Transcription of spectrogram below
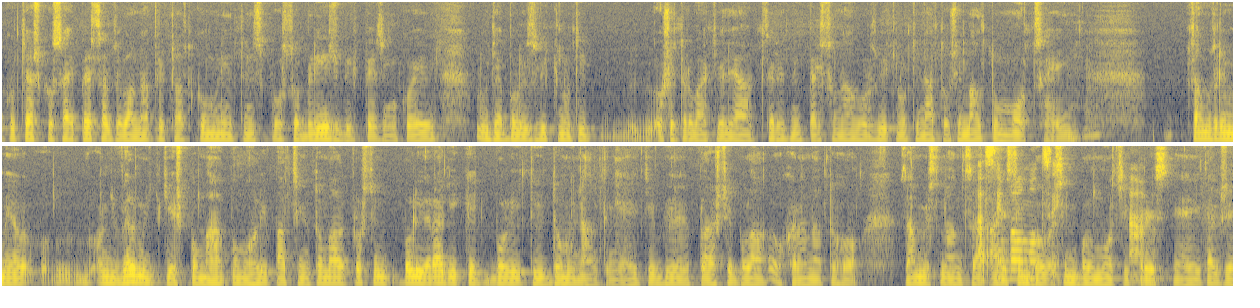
ako ťažko sa aj presadzoval napríklad komunitný spôsob liečby v Pezinku. Ľudia boli zvyknutí, ošetrovateľia, ceredný personál bol zvyknutí na to, že mal tú moc, hej. Uh-huh Samozrejme, oni veľmi tiež pomáha, pomohli pacientom, ale proste boli radi, keď boli tí dominantní. Hej. Tie biele plášte bola ochrana toho zamestnanca a aj symbol moci. Symbol moci presne. Hej. Takže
